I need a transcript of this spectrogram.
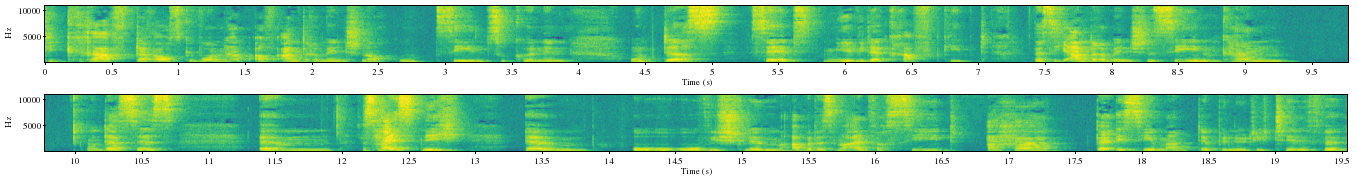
die Kraft daraus gewonnen habe, auf andere Menschen auch gut sehen zu können. Und das selbst mir wieder Kraft gibt. Dass ich andere Menschen sehen kann und dass es ähm, das heißt nicht, ähm, oh, oh, oh, wie schlimm, aber dass man einfach sieht, aha, da ist jemand, der benötigt Hilfe.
